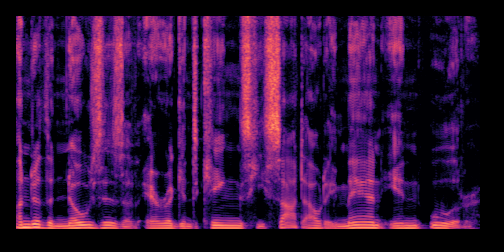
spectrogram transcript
Under the noses of arrogant kings, he sought out a man in Ur,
